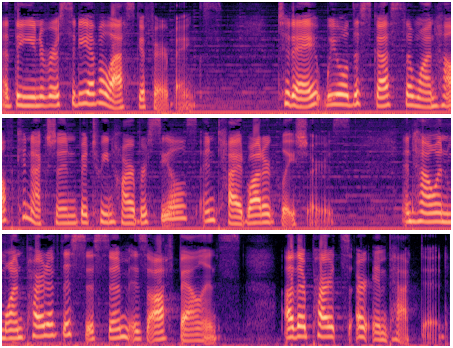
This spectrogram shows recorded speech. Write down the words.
at the University of Alaska Fairbanks. Today, we will discuss the One Health connection between harbor seals and tidewater glaciers, and how when one part of the system is off balance, other parts are impacted.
